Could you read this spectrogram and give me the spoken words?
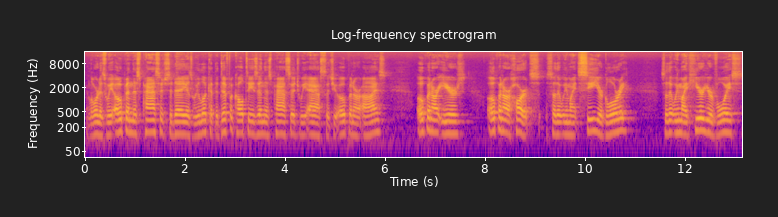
And Lord, as we open this passage today, as we look at the difficulties in this passage, we ask that you open our eyes, open our ears, open our hearts so that we might see your glory, so that we might hear your voice,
